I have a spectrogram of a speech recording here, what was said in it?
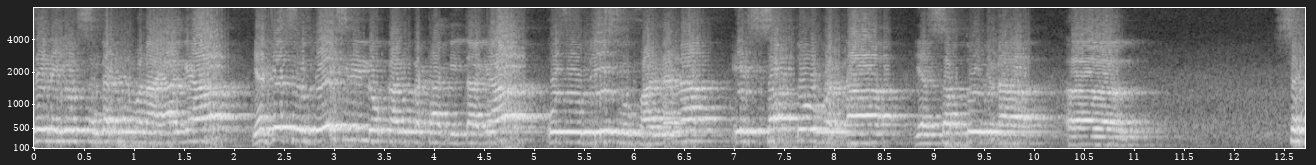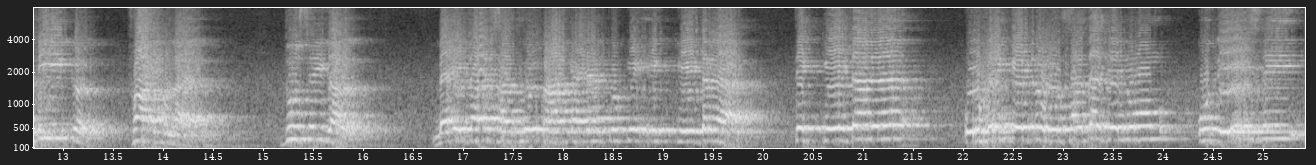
ਦੇ ਲਈ ਉਹ ਸੰਗਠਨ ਬਣਾਇਆ ਗਿਆ ਜਾਂ ਜਿਸ ਉਦੇਸ਼ ਲਈ ਲੋਕਾਂ ਨੂੰ ਇਕੱਠਾ ਕੀਤਾ ਗਿਆ ਉਸ ਉਦੇਸ਼ ਨੂੰ ਫੜ ਲੈਣਾ। ਇਹ ਸਭ ਤੋਂ ਵੱਡਾ ਜਾਂ ਸਭ ਤੋਂ ਜਿਹੜਾ ਅਹ, ਸਟੀਕ ਫਾਰਮੂਲਾ ਹੈ। ਦੂਸਰੀ ਗੱਲ ਮੈਂ ਇਹ ਗੱਲ ਸਾਥੀਓ ਤਾਂ ਕਹਿ ਰਿਹਾ ਕਿਉਂਕਿ ਇੱਕ ਕੇਡਰ ਹੈ ਤੇ ਕੇਡਰ ਉਹੀ ਕੇਡਰ ਹੋ ਸਕਦਾ ਜਿਹਨੂੰ ਉਦੇਸ਼ ਦੀ,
